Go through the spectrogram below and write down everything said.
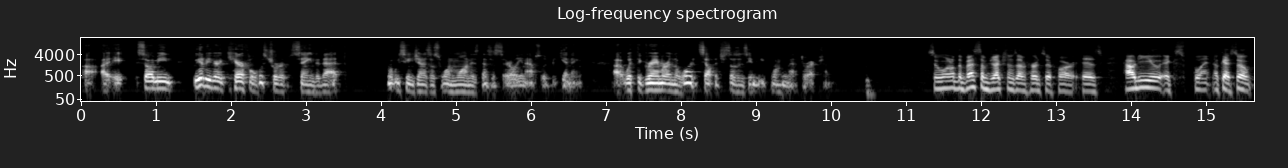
Uh, it, so, I mean, we got to be very careful with sort of saying that that what we see in Genesis 1 1 is necessarily an absolute beginning. Uh, with the grammar and the word itself, it just doesn't seem to be pointing in that direction. So, one of the best objections I've heard so far is how do you explain? Okay, so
